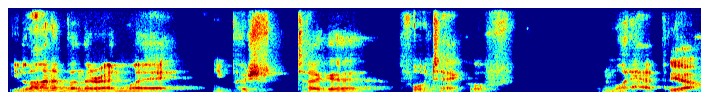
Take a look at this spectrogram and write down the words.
You line up on the runway. You push TOGA for takeoff. And what happened? Yeah.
